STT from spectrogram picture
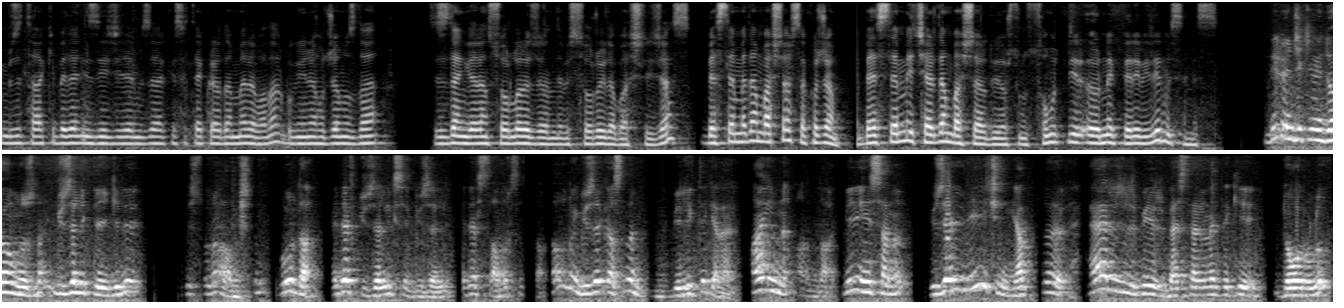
Bizi takip eden izleyicilerimize herkese tekrardan merhabalar. Bugün yine hocamızla sizden gelen sorular üzerinde bir soruyla başlayacağız. Beslenmeden başlarsak hocam, beslenme içeriden başlar diyorsunuz. Somut bir örnek verebilir misiniz? Bir önceki videomuzda güzellikle ilgili bir soru almıştım. Burada hedef güzellikse güzellik, hedef sağlıksa sağlık. Ve güzellik aslında birlikte gelen. Aynı anda bir insanın güzelliği için yaptığı her bir beslenmedeki doğruluk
